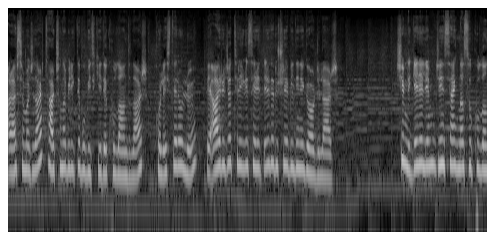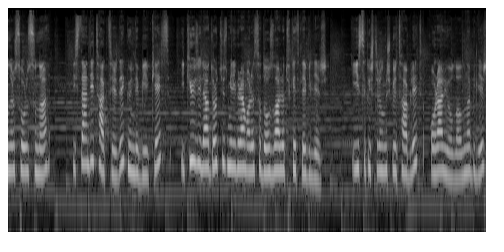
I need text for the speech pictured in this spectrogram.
Araştırmacılar tarçınla birlikte bu bitkiyi de kullandılar. Kolesterolü ve ayrıca trigliseritleri de düşürebildiğini gördüler. Şimdi gelelim ginseng nasıl kullanılır sorusuna. İstendiği takdirde günde bir kez 200 ila 400 mg arası dozlarla tüketilebilir. İyi sıkıştırılmış bir tablet oral yolla alınabilir.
